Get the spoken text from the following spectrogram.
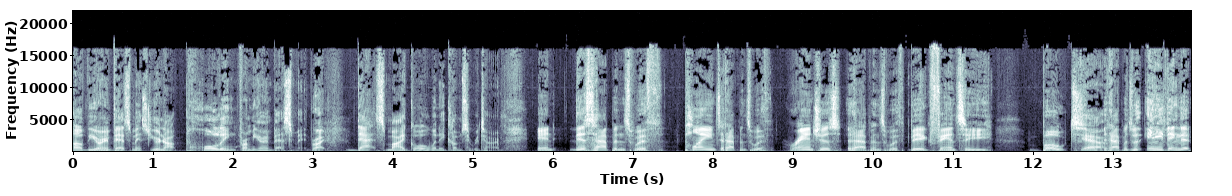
of your investments. You're not pulling from your investment. Right. That's my goal when it comes to retirement. And this happens with planes, it happens with ranches, it happens with big fancy boats. Yeah. It happens with anything that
